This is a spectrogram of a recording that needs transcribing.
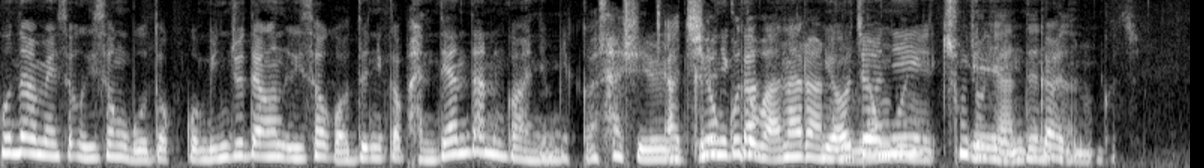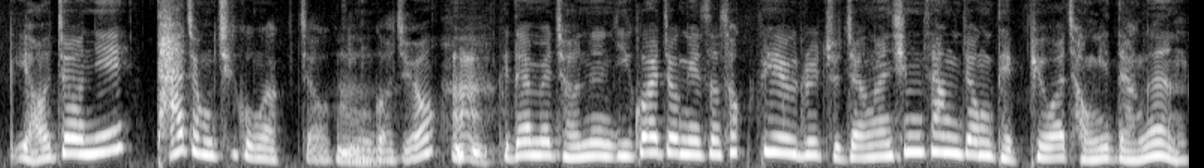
호남에서 의석 못 얻고 민주당은 의석 얻으니까 반대한다는 거 아닙니까? 사실 아, 지역구도 그러니까 완화라는 여전히 충족이 예, 안 그러니까 된다는 거죠. 여전히 다 정치공학적인 음. 거죠. 그다음에 저는 이 과정에서 석패율을 주장한 심상정 대표와 정의당은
